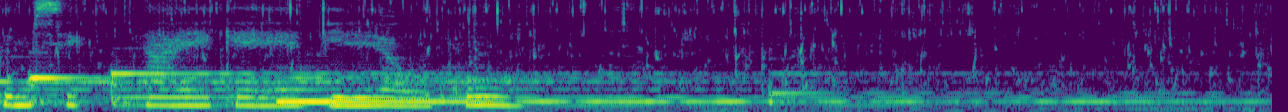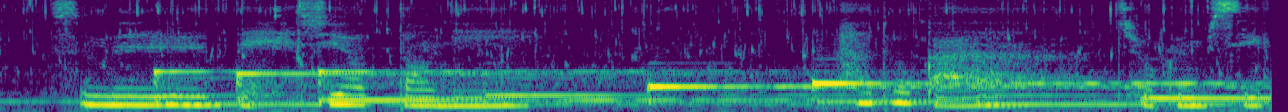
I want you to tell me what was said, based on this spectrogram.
조금씩 나에게 밀려오고 숨을 내쉬었더니 파도가 조금씩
